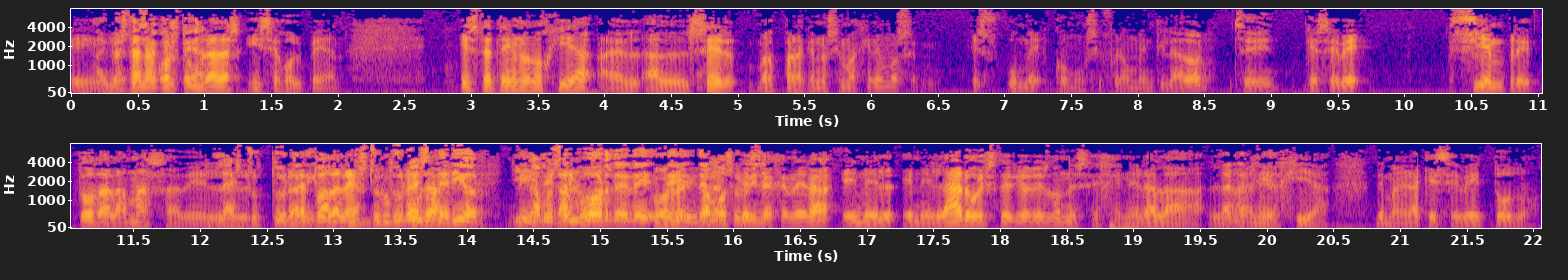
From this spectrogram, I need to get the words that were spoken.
eh, no están acostumbradas y se golpean. Esta tecnología, al, ser, para que nos imaginemos, es como si fuera un ventilador que se ve siempre toda la masa de la estructura, toda la estructura, exterior, digamos, el borde de, digamos que se genera en el en el aro exterior es donde se genera la, energía. de manera que se ve todo,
